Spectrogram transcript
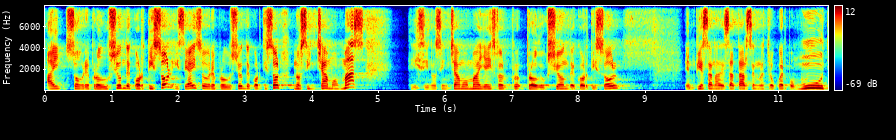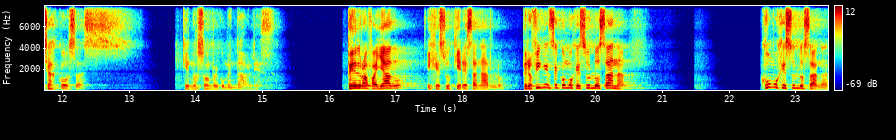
hay sobreproducción de cortisol y si hay sobreproducción de cortisol, nos hinchamos más. Y si nos hinchamos más y hay sobreproducción de cortisol, empiezan a desatarse en nuestro cuerpo muchas cosas que no son recomendables. Pedro ha fallado y Jesús quiere sanarlo. Pero fíjense cómo Jesús lo sana. ¿Cómo Jesús lo sana?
